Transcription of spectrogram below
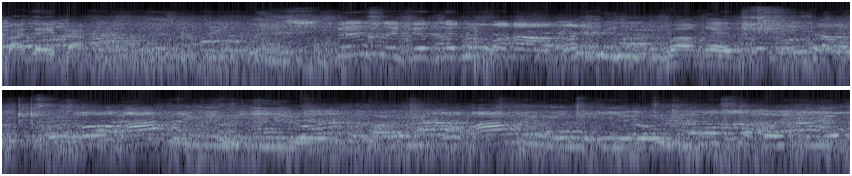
Bagay ba? Pero sa ganda nung akin. Bakit? Oo, aking iniilaw. Oo, aking iniilaw. Gusto ko iyok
